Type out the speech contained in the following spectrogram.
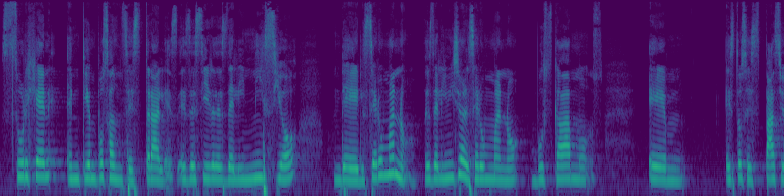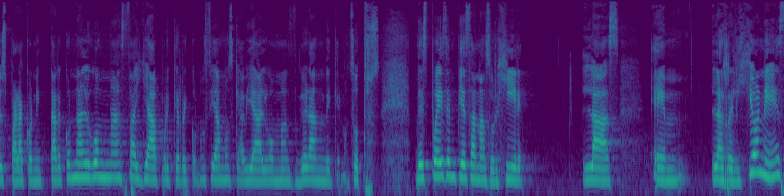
surgen en tiempos ancestrales, es decir, desde el inicio del ser humano. Desde el inicio del ser humano buscábamos em, estos espacios para conectar con algo más allá porque reconocíamos que había algo más grande que nosotros. Después empiezan a surgir las, em, las religiones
